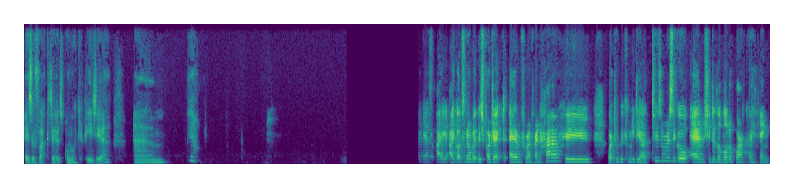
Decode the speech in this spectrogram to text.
is reflected on Wikipedia. Um, yeah. I guess I, I got to know about this project um, from my friend Hannah, who worked with Wikimedia two summers ago. Um, she did a lot of work, I think,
